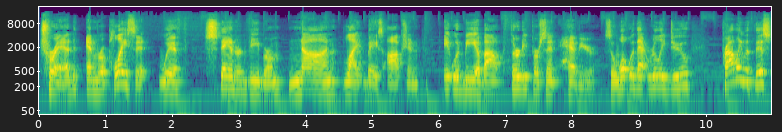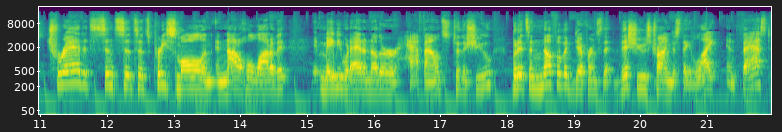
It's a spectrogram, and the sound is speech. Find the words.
tread and replace it with standard Vibram non light base option, it would be about 30% heavier. So what would that really do? Probably with this tread, it's, since it's, it's pretty small and, and not a whole lot of it, it maybe would add another half ounce to the shoe, but it's enough of a difference that this shoe's trying to stay light and fast,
